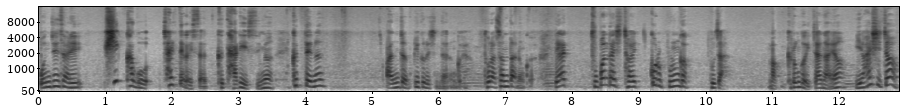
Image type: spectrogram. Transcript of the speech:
원진살이 휙 하고 찰 때가 있어요. 그 달이 있으면 그때는 완전 삐그러진다는 거예요. 돌아선다는 거예요. 내가 두 번 다시 저 꼴을 보는가 보자. 막 그런 거 있잖아요. 이해하시죠?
